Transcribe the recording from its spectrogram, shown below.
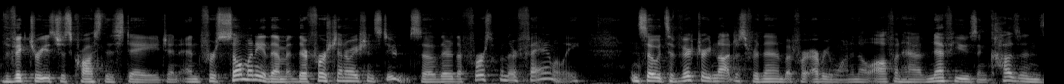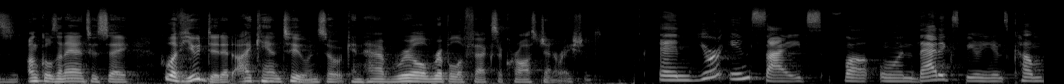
the victory is just crossing the stage. And, and for so many of them, they're first generation students. So they're the first one in their family. And so it's a victory not just for them, but for everyone. And they'll often have nephews and cousins, uncles and aunts who say, Well, if you did it, I can too. And so it can have real ripple effects across generations. And your insights for, on that experience come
